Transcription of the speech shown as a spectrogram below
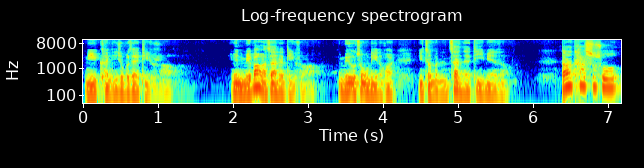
你肯定就不在地球上了。因为你没办法站在地球上，你没有重力的话，你怎么能站在地面上？当然，他是说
